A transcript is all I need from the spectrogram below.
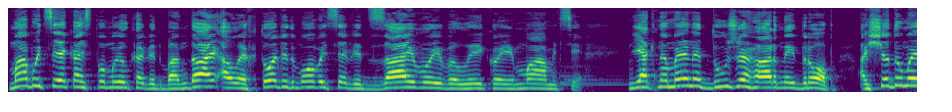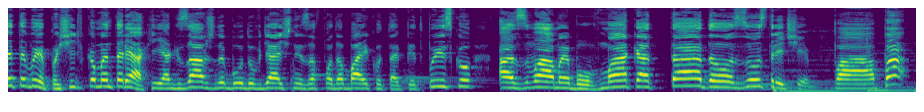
Мабуть, це якась помилка від Бандай, але хто відмовиться від зайвої великої мамці? Як на мене, дуже гарний дроп. А що думаєте ви? Пишіть в коментарях. Як завжди, буду вдячний за вподобайку та підписку. А з вами був Мака та до зустрічі. Па-па!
